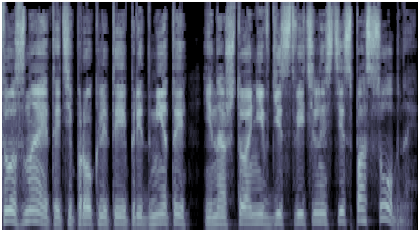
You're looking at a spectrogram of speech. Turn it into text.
Кто знает эти проклятые предметы и на что они в действительности способны?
